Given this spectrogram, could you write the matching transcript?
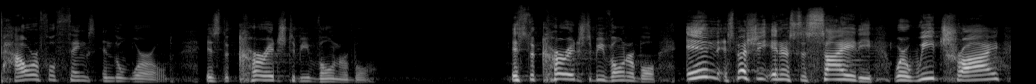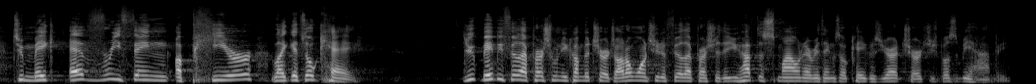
powerful things in the world is the courage to be vulnerable. It's the courage to be vulnerable. In especially in a society where we try to make everything appear like it's okay. You maybe feel that pressure when you come to church. I don't want you to feel that pressure that you have to smile and everything's okay because you're at church. You're supposed to be happy.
